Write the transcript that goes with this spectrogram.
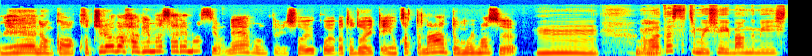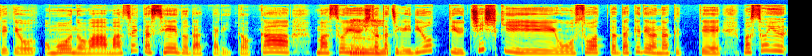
ねえなんかこちらが励まされますよね。本当にそういう声が届いてよかったなと思います。うん。うん。私たちも一緒に番組しててお思うのは、まあ、そういった制度だったりとか、まあ、そういう人たちがいるよっていう知識を教わっただけではなくって、まあ、そういう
